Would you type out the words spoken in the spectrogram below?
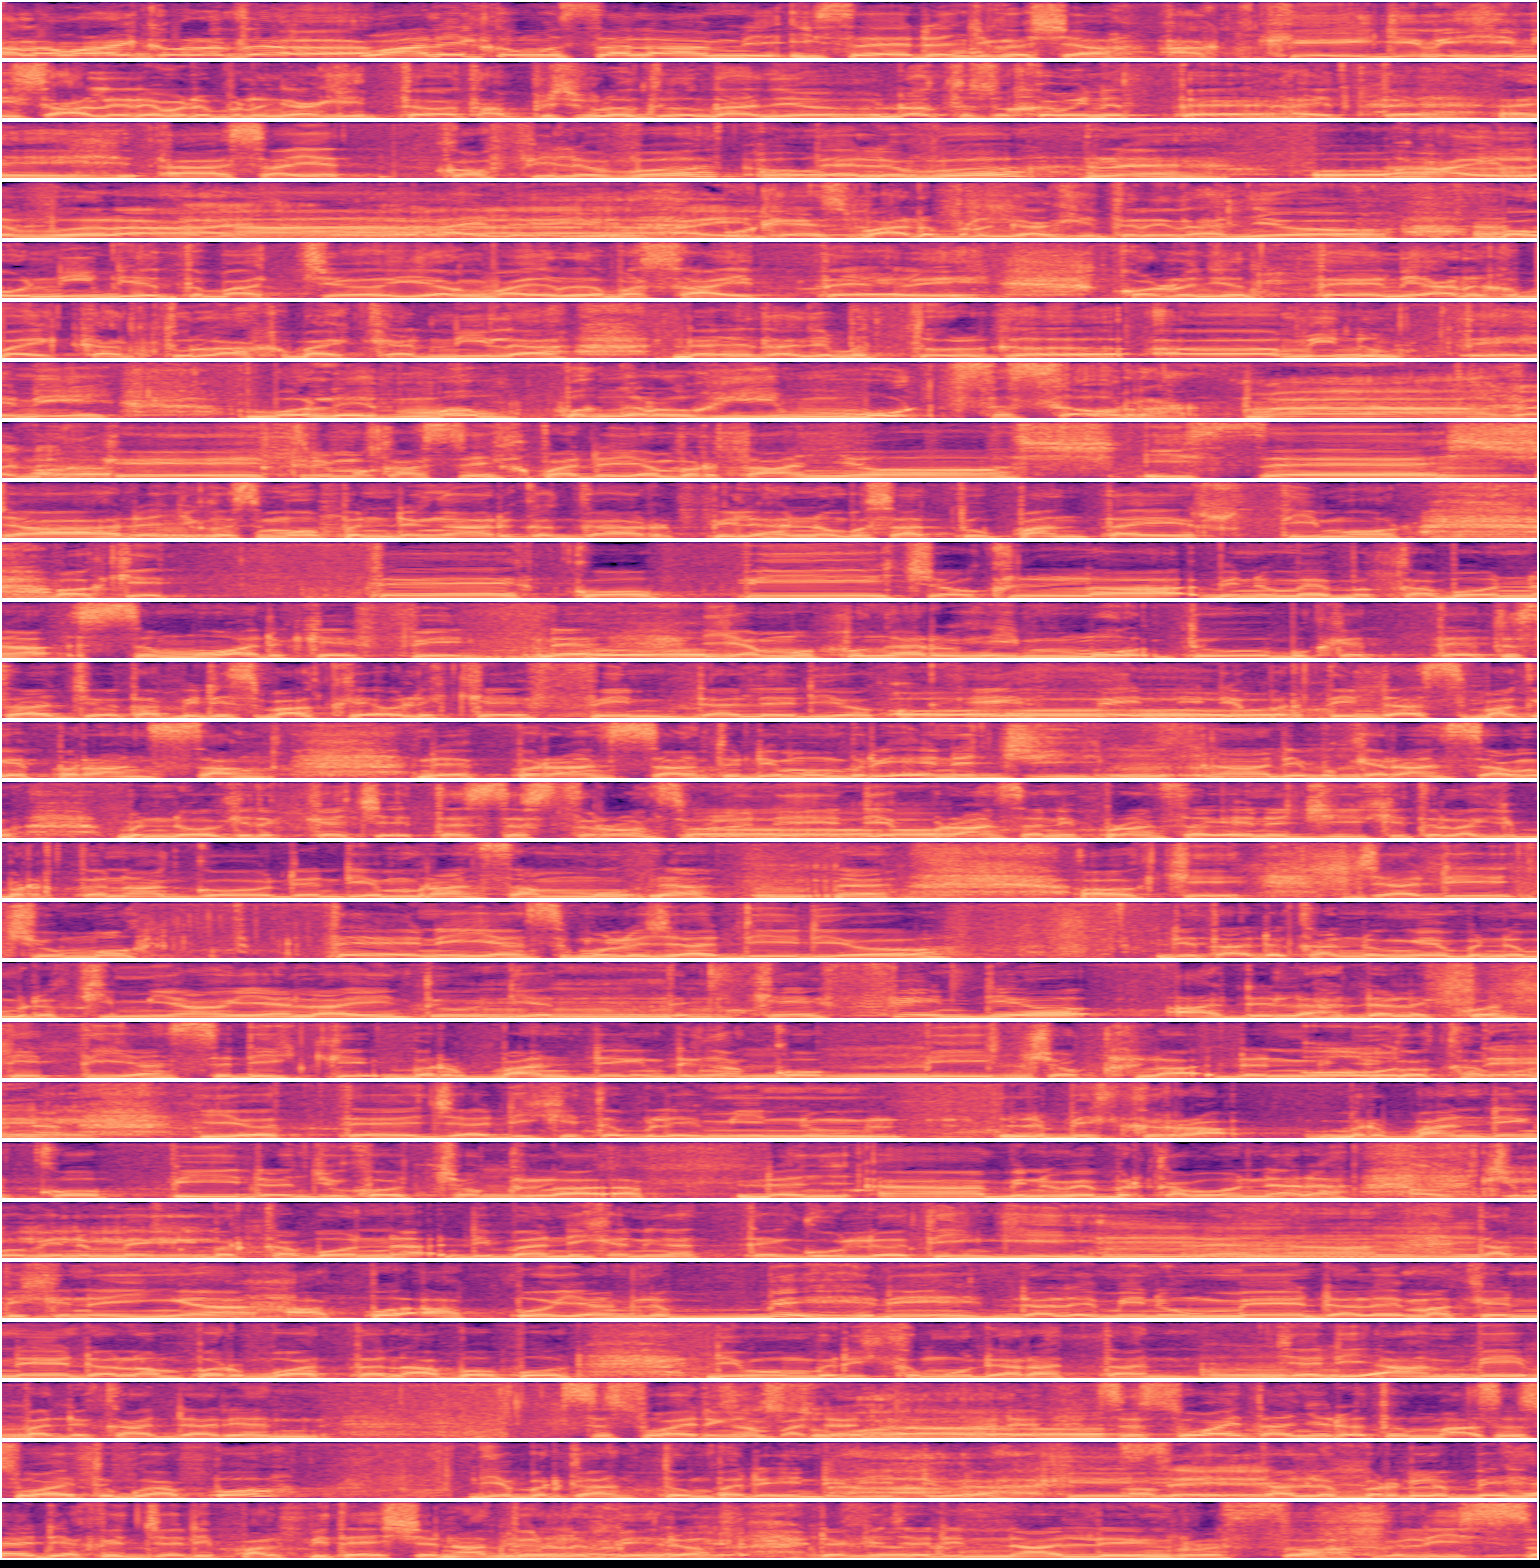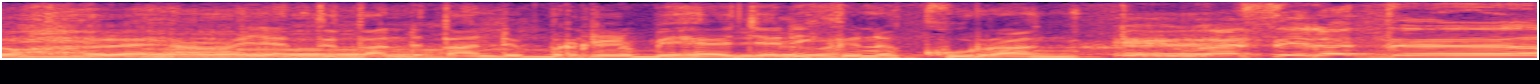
Assalamualaikum doktor. Waalaikumsalam Isa dan juga Syah. Okey, gini, ini soalan daripada pendengar kita. Tapi sebelum tu nak tanya, doktor suka minum teh? Air teh? Hai, uh, saya coffee lover, Oh. teh lover. Nah. Oh, Ah. I lover lah. I Dia lover. I love you. I- Bukan sebab ada pendengar kita ni tanya. Baru ni dia terbaca yang viral pasal air teh ni. Kononnya teh ni ada kebaikan. Itulah kebaikan ni lah. Dan dia tanya betul ke uh, minum teh ni boleh mempengaruhi mood seseorang? Ha, kan. Okey, terima kasih kepada yang bertanya Sh- Isai, Hmm. Syah dan juga semua pendengar gegar pilihan nombor satu Pantai Timur. Hmm. Okey, teh, kopi, coklat, minuman berkarbonat semua ada kafein. Nah, Oh. yang mempengaruhi mood tu bukan teh tu saja tapi disebabkan oleh kafein dalam dia. Oh. Kafein ni dia bertindak sebagai perangsang. Nah, perangsang tu dia memberi energi. Hmm. Ha, dia bukan rangsang benda kita kecek testosteron sebelum ni. Dia perangsang ni perangsang energi kita lagi bertenaga dan dia merangsang mood nah. Nah. Okey, jadi cuma teh ni yang semula jadi dia dia tak ada kandungan benda-benda kimia yang lain tu dia te- kafein dia adalah dalam kuantiti yang sedikit berbanding dengan kopi coklat dan Oh, juga teh. karbonat ya teh. Jadi kita boleh minum lebih kerap berbanding kopi dan juga coklat dan uh, minuman berkarbonat lah. Okey. cuma minuman berkarbonat dibandingkan dengan teh gula tinggi. Hmm. ha, tapi kena ingat apa-apa yang lebih ni dalam minuman dalam makanan dalam perbuatan apa pun dia memberi kemudaratan. Hmm. jadi ambil pada kadar yang sesuai dengan Sesuai. badan Ada. sesuai tanya doktor mak sesuai itu berapa dia bergantung pada individu Ah, lah okey. okay. kalau berlebihan dia akan jadi palpitation ha, tu Ya, lebih dah dia akan ya. jadi naling resah gelisah dah. ha, yang tu tanda-tanda berlebihan jadi kena kurangkan Terima kasih doktor.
